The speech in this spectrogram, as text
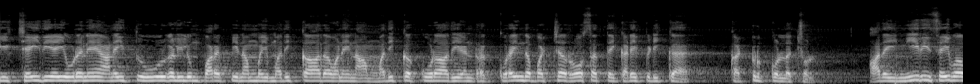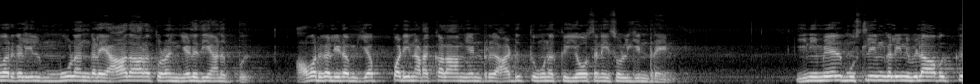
இச்செய்தியை உடனே அனைத்து ஊர்களிலும் பரப்பி நம்மை மதிக்காதவனை நாம் மதிக்கக்கூடாது என்ற குறைந்தபட்ச ரோசத்தை கடைபிடிக்க கற்றுக்கொள்ளச் சொல் அதை மீறி செய்பவர்களில் மூலங்களை ஆதாரத்துடன் எழுதி அனுப்பு. அவர்களிடம் எப்படி நடக்கலாம் என்று அடுத்து உனக்கு யோசனை சொல்கின்றேன். இனிமேல் முஸ்லிம்களின் விழாவுக்கு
